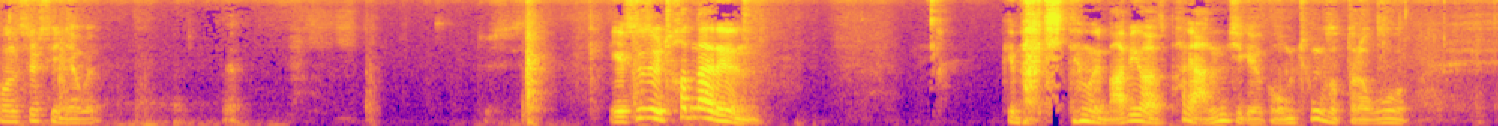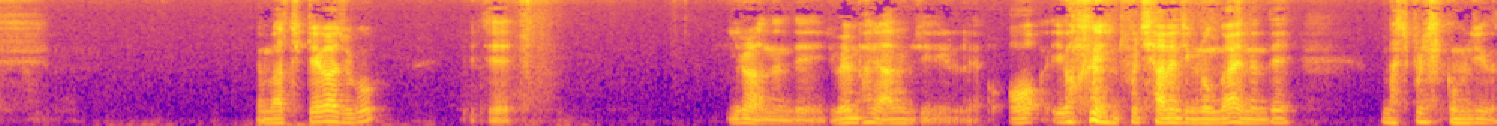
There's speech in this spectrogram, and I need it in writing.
손 쓸 수 있냐고요? 네. 이게 수술 첫날은 그 마취 때문에 마비가 와서 팔이 안 움직여요. 그거 엄청 무섭더라고. 마취 깨가지고 이제 일어났는데 왼팔이 안 움직이길래 어 이거는 좋지 않은 징조인가 했는데 마취 풀리니까 움직이더.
